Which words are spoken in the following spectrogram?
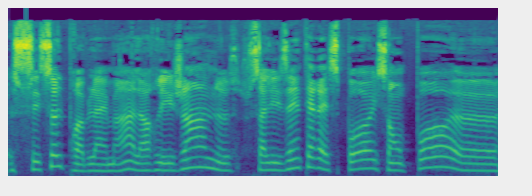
c'est ça le problème. Hein? Alors les gens, ne, ça les intéresse pas, ils sont pas euh,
